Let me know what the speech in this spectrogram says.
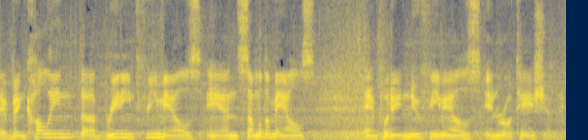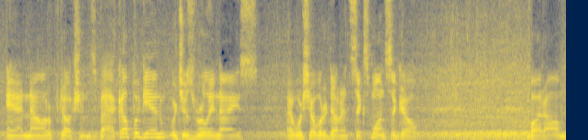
have been culling the breeding females and some of the males and putting new females in rotation. And now the production is back up again, which is really nice. I wish I would have done it six months ago. But, um,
